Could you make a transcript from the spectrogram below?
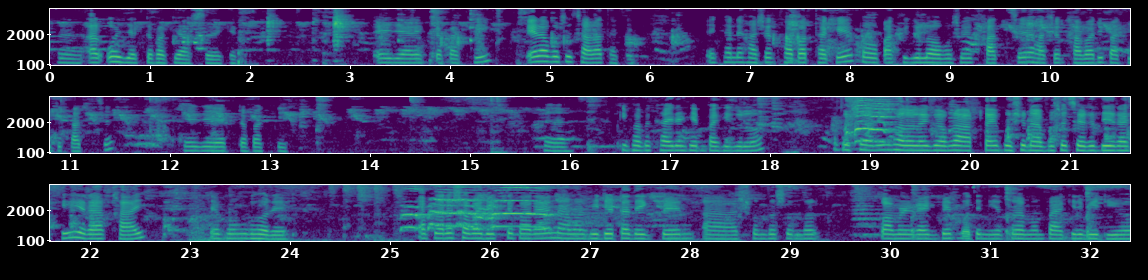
হ্যাঁ আর ওই যে একটা পাখি আসছে, দেখেন। এই যে আর একটা পাখি। এরা বসে ছাড়া থাকে। এখানে হাঁসের খাবার থাকে, তো পাখিগুলো অবশ্যই খাচ্ছে। হাঁসের খাবারই পাখিটি খাচ্ছে। এই যে একটা পাখি। হ্যাঁ কীভাবে খাই দেখেন পাখিগুলো? অবশ্যই অনেক ভালো লাগবে। আমরা আটকায় বসে না বসে ছেড়ে দিয়ে রাখি, এরা খায় এবং ঘরে। আপনারা সবাই দেখতে পারেন, আমার ভিডিওটা দেখবেন আর সুন্দর সুন্দর কমেন্ট রাখবেন। প্রতিনিয়ত এমন পাখির ভিডিও।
